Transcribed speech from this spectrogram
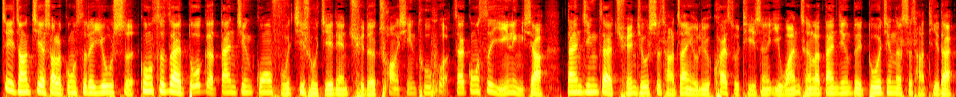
这张介绍了公司的优势。公司在多个单晶光伏技术节点取得创新突破，在公司引领下，单晶在全球市场占有率快速提升，已完成了单晶对多晶的市场替代。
